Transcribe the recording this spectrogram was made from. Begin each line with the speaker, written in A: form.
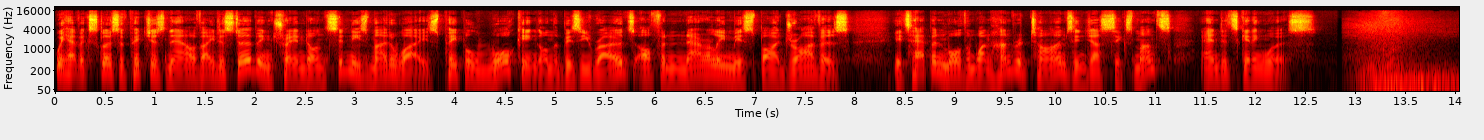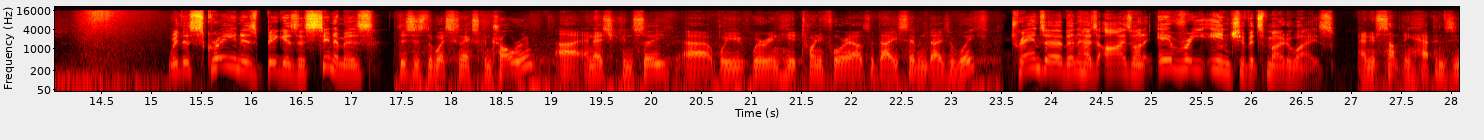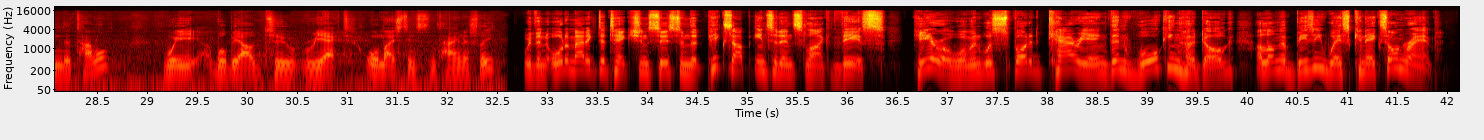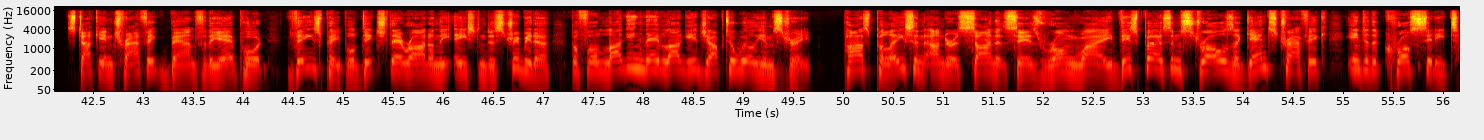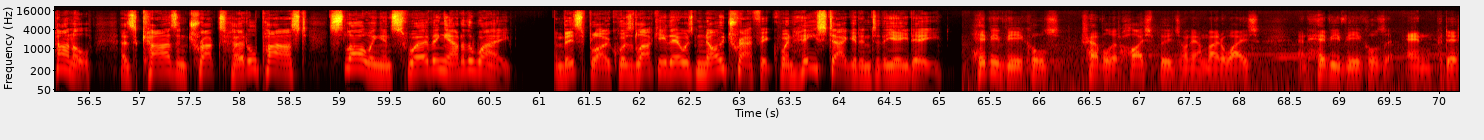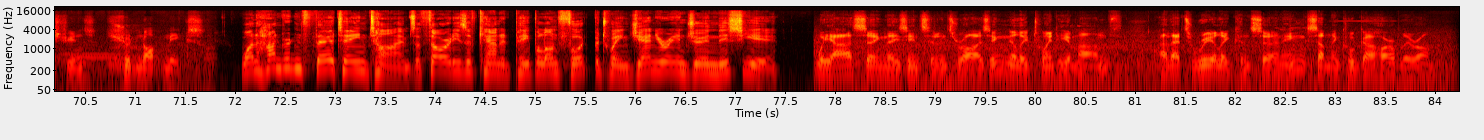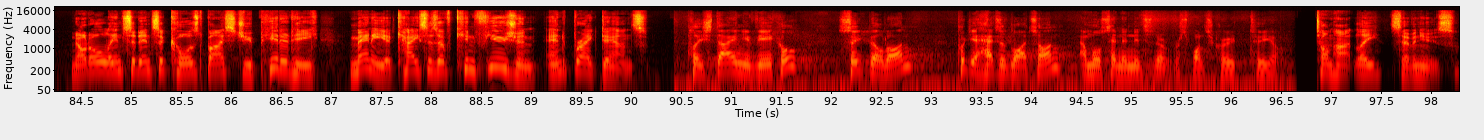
A: We have exclusive pictures now of a disturbing trend on Sydney's motorways. People walking on the busy roads, often narrowly missed by drivers. It's happened more than 100 times in just six months, and it's getting worse.
B: With a screen as big as a cinema's,
C: This is the WestConnex control room, uh, and as you can see, uh, we, we're in here 24 hours a day, seven days a week.
B: Transurban has eyes on every inch of its motorways.
C: And if something happens in the tunnel, we will be able to react almost instantaneously.
B: With an automatic detection system that picks up incidents like this. Here, a woman was spotted carrying, then walking her dog along a busy WestConnex on ramp. Stuck in traffic, bound for the airport, these people ditched their ride on the Eastern Distributor before lugging their luggage up to William Street. Past police and under a sign that says wrong way, this person strolls against traffic into the Cross City Tunnel as cars and trucks hurtle past, slowing and swerving out of the way. And this bloke was lucky there was no traffic when he staggered into the ED.
C: Heavy vehicles travel at high speeds on our motorways, and heavy vehicles and pedestrians should not mix.
B: 113 times authorities have counted people on foot between January and June this year.
D: We are seeing these incidents rising, nearly 20 a month. Uh, that's really concerning. Something could go horribly wrong.
B: Not all incidents are caused by stupidity. Many are cases of confusion and breakdowns.
C: Please stay in your vehicle, seatbelt on, put your hazard lights on, and we'll send an incident response crew to you.
B: Tom Hartley, 7 News.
